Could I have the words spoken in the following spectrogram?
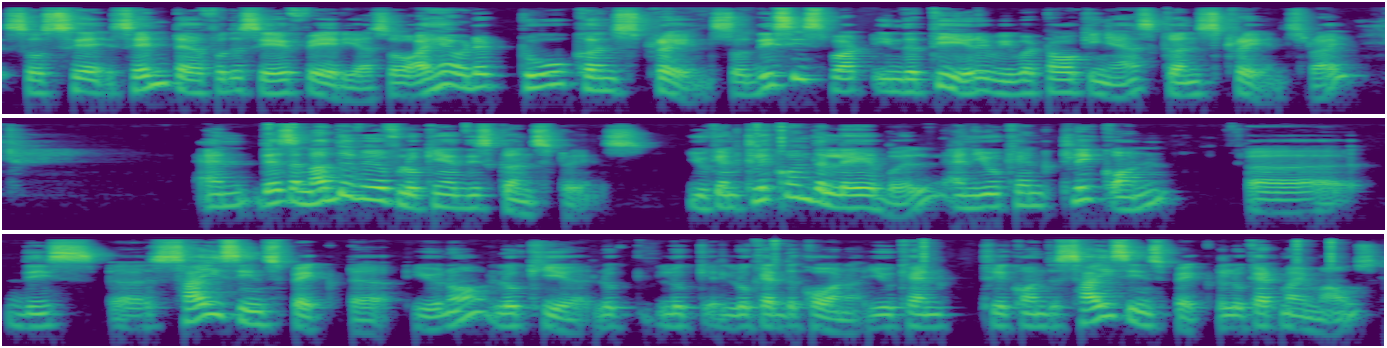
so center for the safe area. So I have added two constraints. So this is what in the theory we were talking as constraints right? And there's another way of looking at these constraints. You can click on the label and you can click on uh, this uh, size inspector you know look here look look look at the corner. You can click on the size inspector look at my mouse.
